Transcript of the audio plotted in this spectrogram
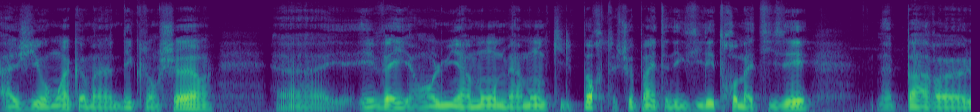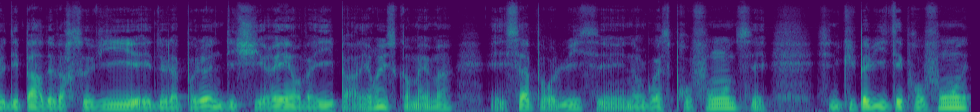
agit au moins comme un déclencheur euh, éveille en lui un monde, mais un monde qu'il porte. Chopin est un exilé traumatisé par euh, le départ de Varsovie et de la Pologne déchirée, envahie par les Russes quand même. Hein. Et ça, pour lui, c'est une angoisse profonde, c'est une culpabilité profonde,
